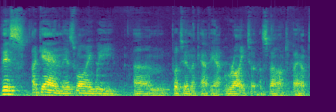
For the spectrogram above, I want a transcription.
this again is why we um, put in the caveat right at the start about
